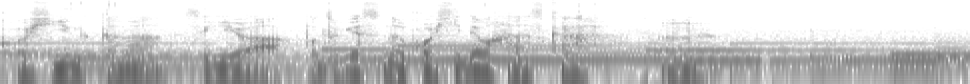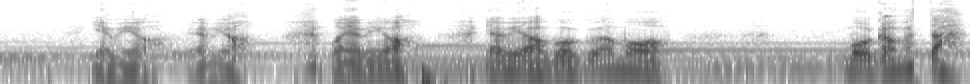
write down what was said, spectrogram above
コーヒーかな？次は、ポッドキャストのコーヒーでも話すか。うん。やめよう、やめよう。もうやめよう。やめよう。僕はもう、もう頑張った。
